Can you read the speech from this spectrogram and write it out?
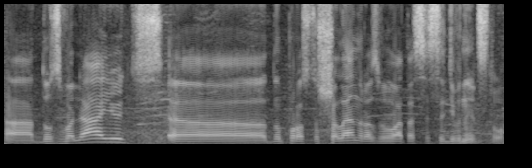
а, дозволяють е, ну, просто шалено розвиватися садівництву.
